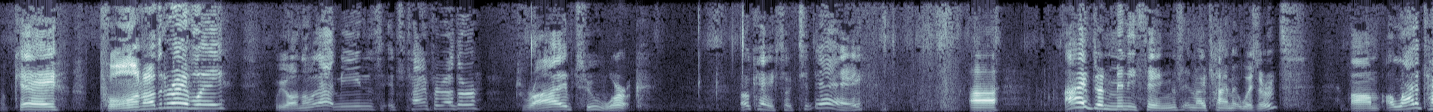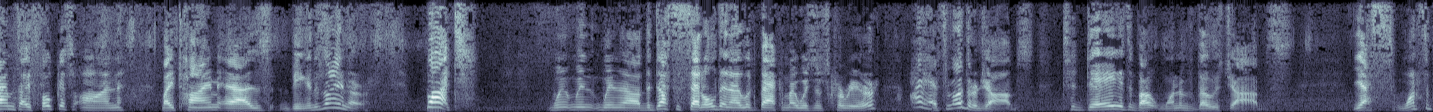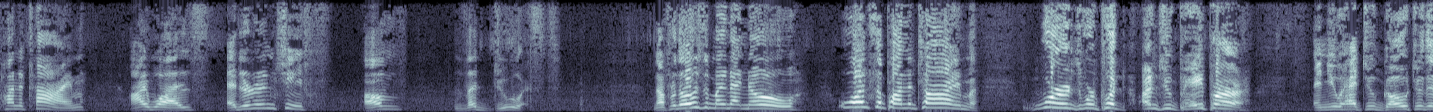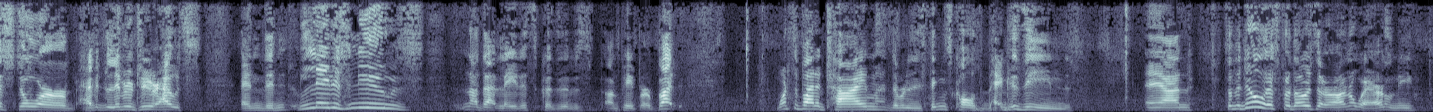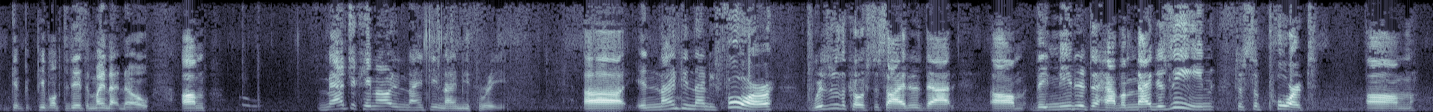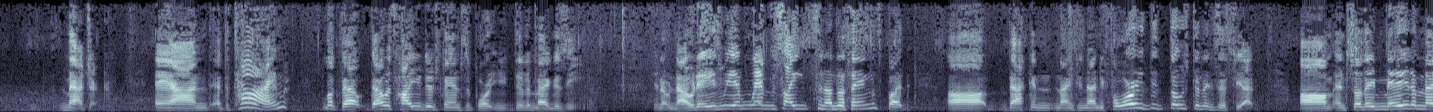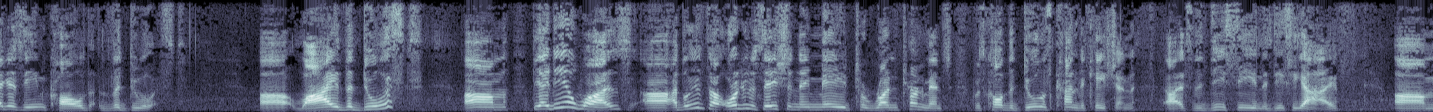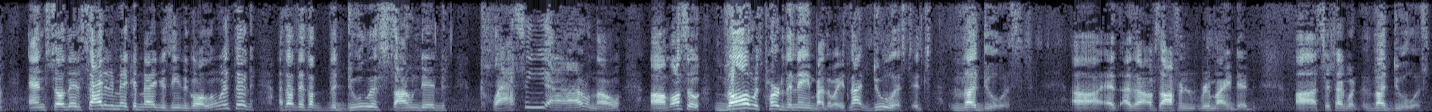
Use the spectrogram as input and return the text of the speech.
Okay, pulling out of the driveway. We all know what that means. It's time for another drive to work. Okay, so today, uh, I've done many things in my time at Wizards. Um, a lot of times I focus on my time as being a designer. But when, when, when uh, the dust is settled and I look back at my Wizards career, I had some other jobs. Today is about one of those jobs. Yes, once upon a time, I was editor in chief of The Duelist. Now, for those that might not know, once upon a time, words were put onto paper, and you had to go to the store or have it delivered to your house. And the latest news, not that latest because it was on paper, but once upon a time, there were these things called magazines. And so the Duelist, for those that are unaware, let me get people up to date that might not know, um, Magic came out in 1993. Uh, in 1994, Wizards of the Coast decided that um, they needed to have a magazine to support um, Magic. And at the time, look, that, that was how you did fan support. You did a magazine. You know, nowadays we have websites and other things, but uh, back in 1994, those didn't exist yet. Um, and so they made a magazine called The Duelist. Uh, why The Duelist? Um, the idea was, uh, I believe the organization they made to run tournaments was called the Duelist Convocation. Uh, it's the DC and the DCI. Um, and so they decided to make a magazine to go along with it. I thought they thought the Duelist sounded classy. I, I don't know. Um, also, the was part of the name, by the way. It's not Duelist, it's the Duelist, uh, as, as, I was often reminded. Uh, so it's talking about the Duelist.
